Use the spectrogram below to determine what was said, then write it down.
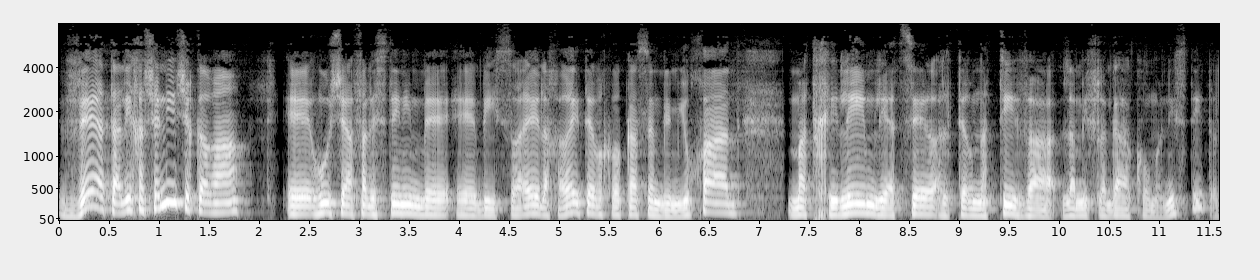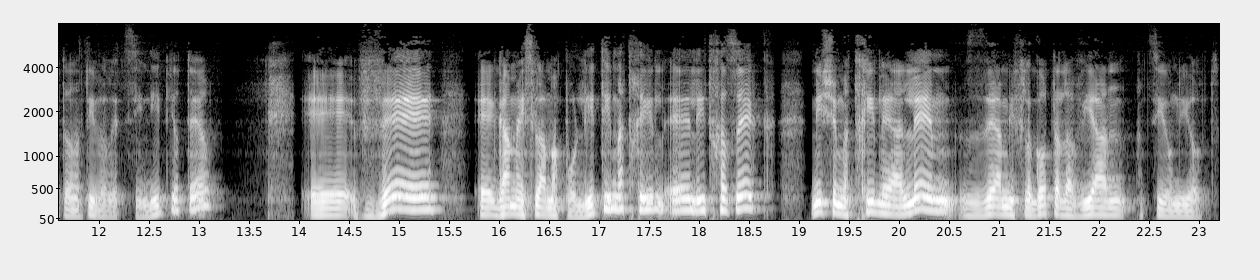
והתהליך השני שקרה אה, הוא שהפלסטינים ב, אה, בישראל, אחרי טבח כפר קאסם במיוחד, מתחילים לייצר אלטרנטיבה למפלגה הקומוניסטית, אלטרנטיבה רצינית יותר, אה, ו... אה, גם האסלאם הפוליטי מתחיל אה, להתחזק. מי שמתחיל להיעלם זה המפלגות הלוויין הציוניות.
